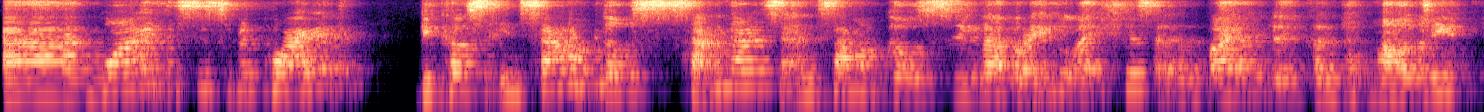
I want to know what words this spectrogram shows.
Uh, why this is required? Because in some of those standards and some of those regulations that apply to different technology,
